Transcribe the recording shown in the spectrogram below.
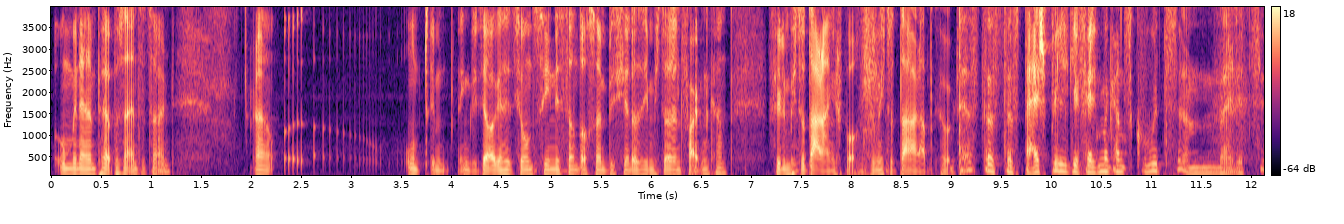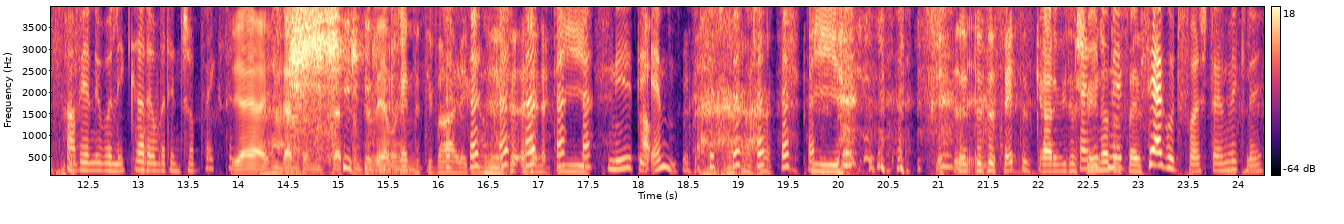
um in einen Purpose einzuzahlen. Äh, und irgendwie der Organisationssinn ist dann doch so ein bisschen, dass ich mich dort entfalten kann. Fühle mich total angesprochen, fühle mich total abgeholt. Das, das, das Beispiel gefällt mir ganz gut, ähm, weil jetzt ist Fabian überlegt gerade, ob er den Job wechselt. Ja, ja, ich schreibe schon, schreib schon Bewerbungen. Rettet die Wahl, genau. die, nee, DM. die, das Wetter ist gerade wieder Kann schöner. Ich mir das heißt, sehr gut vorstellen, wirklich.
